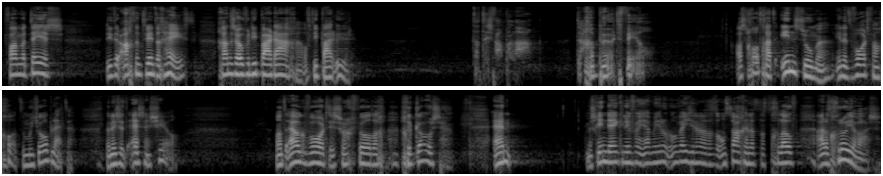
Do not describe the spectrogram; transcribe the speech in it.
van Matthäus, die er 28 heeft, gaan dus over die paar dagen of die paar uur. Dat is van belang. Daar gebeurt veel. Als God gaat inzoomen in het woord van God, dan moet je opletten. Dan is het essentieel. Want elk woord is zorgvuldig gekozen. En Misschien denk je nu van, ja maar Jeroen, hoe weet je dan dat het ontzag en dat het geloof aan het groeien was?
